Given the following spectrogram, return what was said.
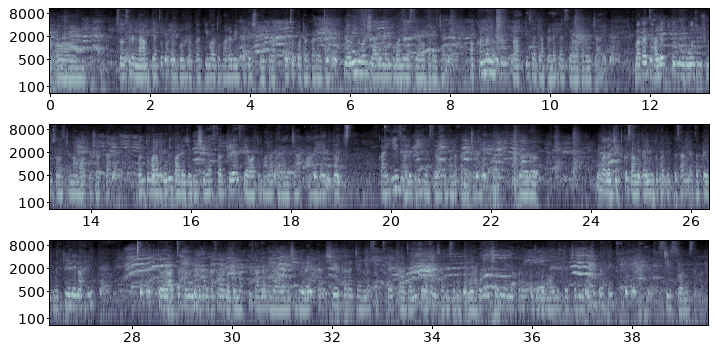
सहस्रनाम त्याचं पठण करू शकता किंवा तुम्हाला व्यंकटेश स्तोत्र त्याचं पठण करायचं आहे. नवीन वर्ष आहे म्हणून तुम्हाला ह्या सेवा करायच्या आहेत. अखंड लक्षण प्राप्तीसाठी आपल्याला ह्या सेवा करायच्या आहेत. बघा झालं तर तुम्ही रोज विष्णू सहस्रनाम वाचू शकता पण तुम्हाला गुढीपाड्याच्या दिवशी ह्या सगळ्या सेवा तुम्हाला करायच्या आहेतच. काहीही झालं तरी ह्या सेवा तुम्हाला करायच्या आहेत. तर मला जितकं सांगता येईल मी तुम्हाला तितकं सांगण्याचा प्रयत्न केलेला आहे. तर आजचा हा व्हिडिओ तुम्हाला कसा वाटला तो नक्की सांगा. व्हिडिओ आवडल्यास व्हिडिओ लाईक करा शेअर करा. चॅनलला सबस्क्राईब करा. झाली तर स्वामी समर्थ महाराज चरणी आणि परंतु जोगत माऊलींच्या चरणी पूजा करते. श्री स्वामी समर्थ.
